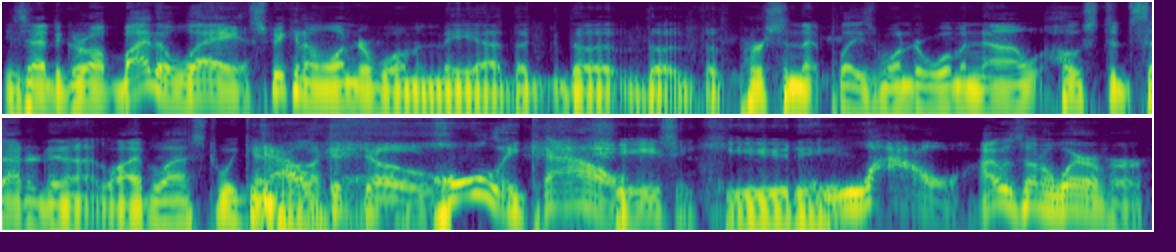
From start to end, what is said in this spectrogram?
He's had to grow up. By the way, speaking of Wonder Woman, the uh, the, the the the person that plays Wonder Woman now hosted Saturday Night Live last weekend. Gal Gadot. Holy cow! She's a cutie. Wow, I was unaware of her.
